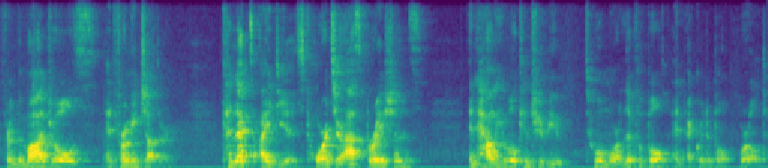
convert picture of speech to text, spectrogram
from the modules, and from each other. Connect ideas towards your aspirations and how you will contribute to a more livable and equitable world.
